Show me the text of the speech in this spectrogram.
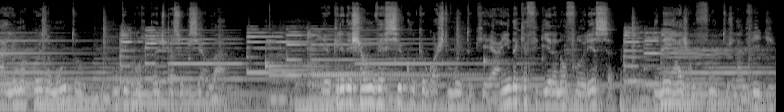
aí uma coisa muito, muito importante para se observar. Eu queria deixar um versículo que eu gosto muito, que é ainda que a figueira não floresça e nem hajam frutos na vide,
